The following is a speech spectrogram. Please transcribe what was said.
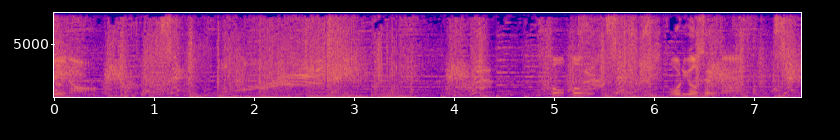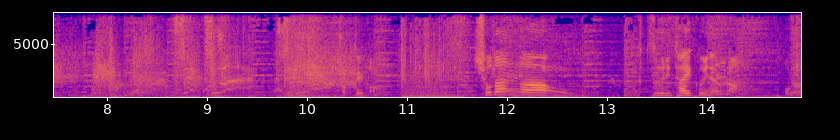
強いな相当放り寄せるね。確定か。初段が普通に対空になるな。沖の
